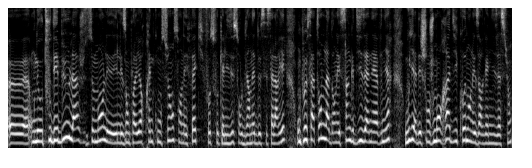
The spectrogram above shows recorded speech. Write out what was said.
On est au tout début, là, justement, les, employeurs prennent conscience, en effet, qu'il faut se focaliser sur le bien-être de ses salariés. On peut s'attendre, là, dans les 5-10 années à venir, oui, a des changements radicaux dans les organisations?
